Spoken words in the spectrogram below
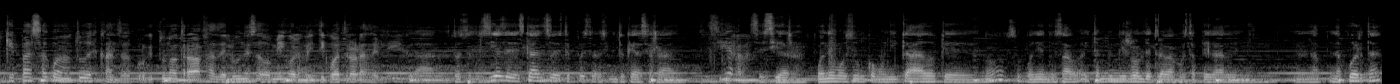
¿Y qué pasa cuando tú descansas? Porque tú no trabajas de lunes a domingo las 24 horas del día. Claro, entonces los días de descanso este pues, establecimiento queda cerrado. ¿Se cierra? Se cierra. Ponemos un comunicado que, ¿no? Suponiendo sábado, y también mi rol de trabajo está pegado en, en, la, en la puerta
